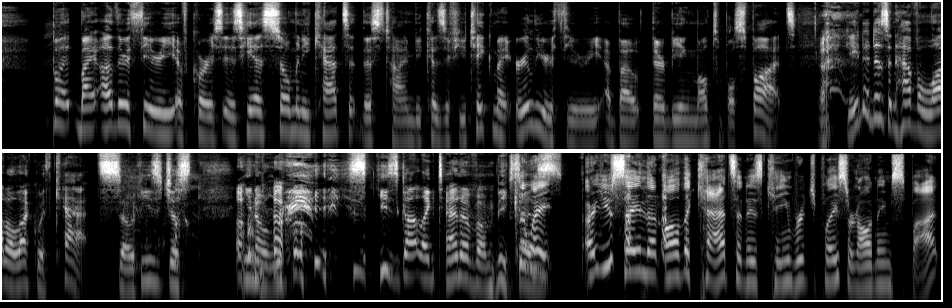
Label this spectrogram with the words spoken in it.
but my other theory, of course, is he has so many cats at this time because if you take my earlier theory about there being multiple spots, Data doesn't have a lot of luck with cats, so he's just, oh, you know, he's, he's got like ten of them because. So wait, are you saying that all the cats in his Cambridge place are all named Spot?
